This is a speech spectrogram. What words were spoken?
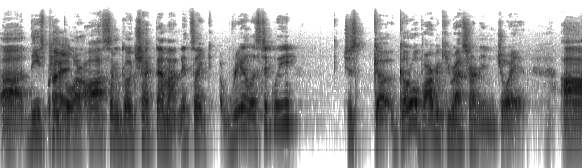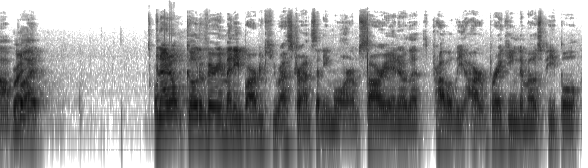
Uh, these people Right. are awesome. Go check them out. And it's like realistically, just go go to a barbecue restaurant and enjoy it. Uh, Right. But and I don't go to very many barbecue restaurants anymore. I'm sorry. I know that's probably heartbreaking to most people,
